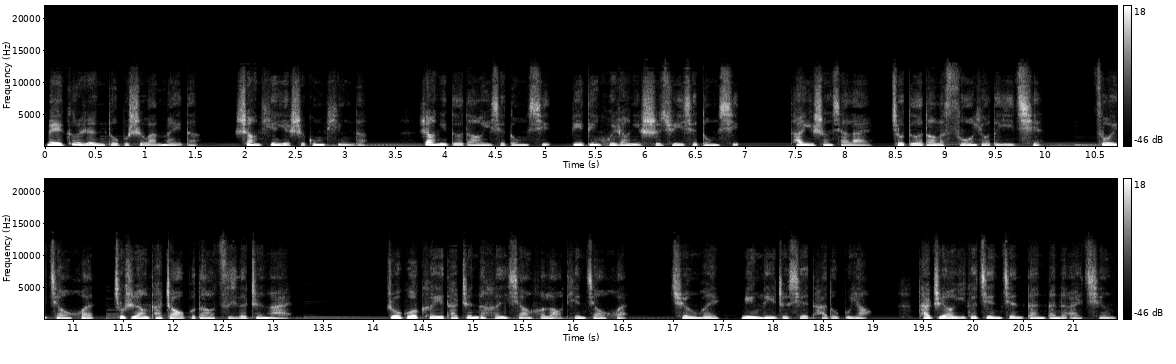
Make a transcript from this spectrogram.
每个人都不是完美的，上天也是公平的，让你得到一些东西，必定会让你失去一些东西。他一生下来就得到了所有的一切，作为交换，就是让他找不到自己的真爱。如果可以，他真的很想和老天交换，权位、名利这些他都不要，他只要一个简简单单的爱情。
